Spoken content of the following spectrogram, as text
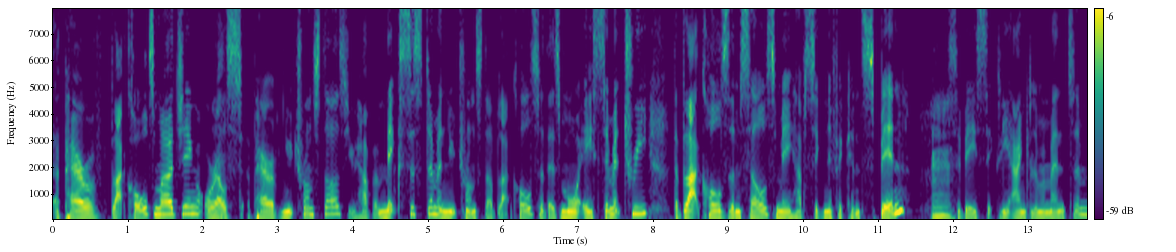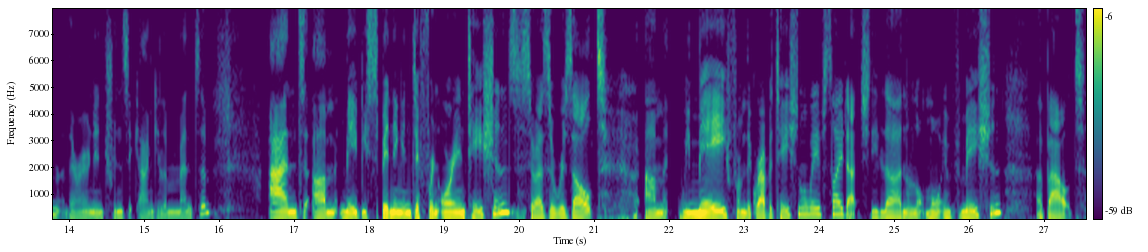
a, pair of black holes merging, or mm. else a pair of neutron stars. You have a mixed system, a neutron star black hole, so there's more asymmetry. The black holes themselves may have significant spin, mm. so basically angular momentum, their own intrinsic angular momentum. And um, maybe spinning in different orientations. So, as a result, um, we may, from the gravitational wave side, actually learn a lot more information about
